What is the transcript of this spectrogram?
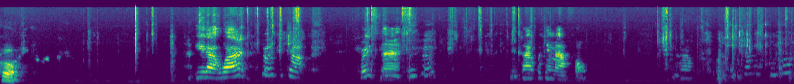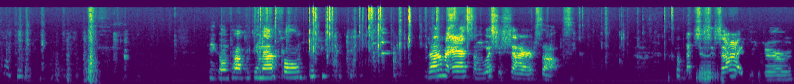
cool. you got what? Fruit drop. Fruit snack. Mm-hmm. You talk with your mouth full. You gonna talk with your mouth full? now I'm gonna add some Worcestershire sauce. Worcestershire.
